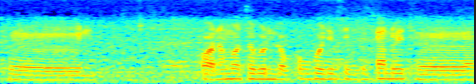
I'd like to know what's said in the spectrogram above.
เทินขออนโมทบุญกับพระพุทธสิทธิ์ทุกท่านด้วยเทิน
